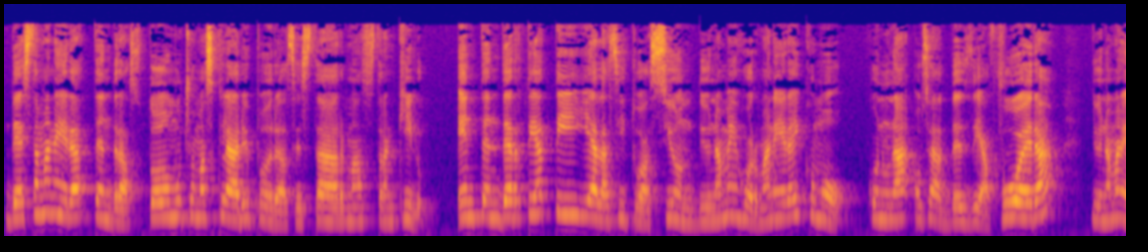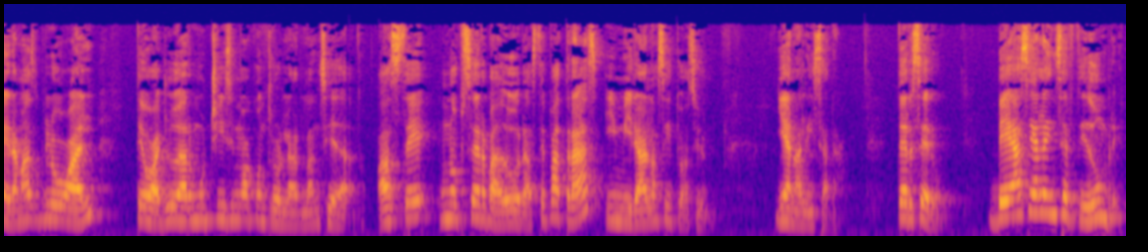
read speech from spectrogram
De esta manera tendrás todo mucho más claro y podrás estar más tranquilo. Entenderte a ti y a la situación de una mejor manera y como con una, o sea, desde afuera, de una manera más global, te va a ayudar muchísimo a controlar la ansiedad. Hazte un observador, hazte para atrás y mira la situación y analízala. Tercero, ve hacia la incertidumbre.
